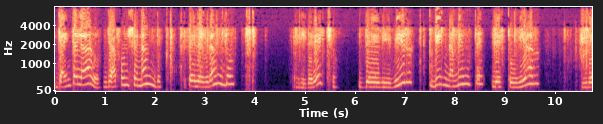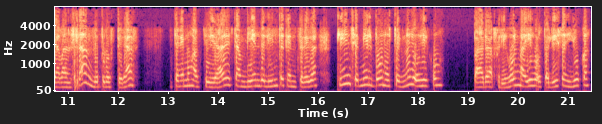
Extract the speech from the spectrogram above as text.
ya instalados, ya funcionando, celebrando el derecho de vivir dignamente, de estudiar, de avanzar, de prosperar. Tenemos actividades también del INTE que entrega 15 mil bonos tecnológicos para frijol, maíz, hortalizas, yuca,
